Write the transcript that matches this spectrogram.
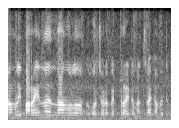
നമ്മൾ ഈ പറയുന്നത് എന്താണെന്നുള്ളത് നമുക്ക് കുറച്ചുകൂടെ ബെറ്റർ ആയിട്ട് മനസ്സിലാക്കാൻ പറ്റും.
